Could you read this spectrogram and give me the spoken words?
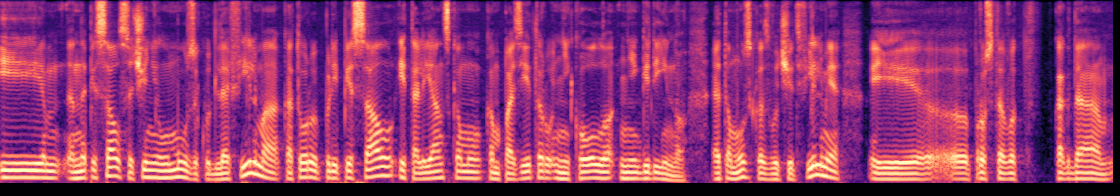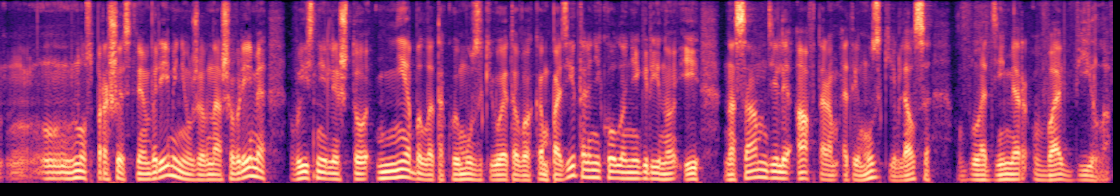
и написал, сочинил музыку для фильма, которую приписал итальянскому композитору Николо Негрино. Эта музыка звучит в фильме, и э, просто вот когда ну, с прошествием времени, уже в наше время, выяснили, что не было такой музыки у этого композитора Никола Негрино, и на самом деле автором этой музыки являлся Владимир Вавилов.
